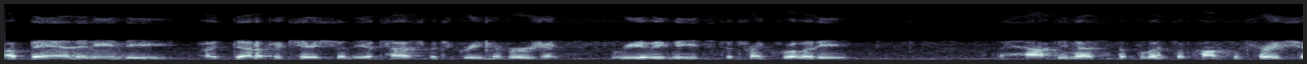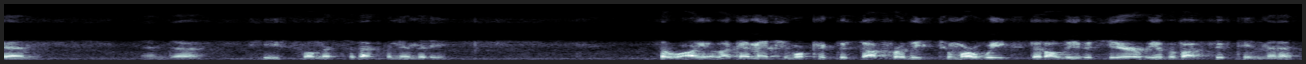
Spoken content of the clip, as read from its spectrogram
Abandoning the identification, the attachment to greed and aversion really leads to tranquility, the happiness, the bliss of concentration, and the peacefulness of equanimity. So, I, like I mentioned, we'll pick this up for at least two more weeks, but I'll leave it here. We have about 15 minutes.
